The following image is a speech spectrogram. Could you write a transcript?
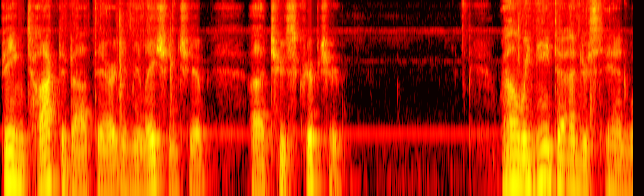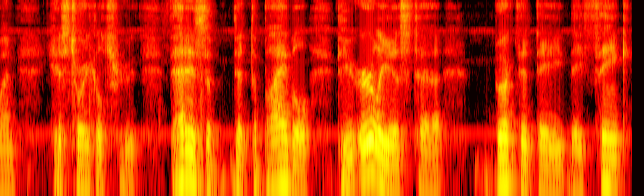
being talked about there in relationship uh, to Scripture? Well, we need to understand one historical truth. That is the, that the Bible, the earliest uh, book that they, they think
